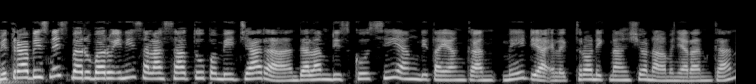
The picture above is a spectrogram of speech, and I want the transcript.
Mitra bisnis baru-baru ini salah satu pembicara dalam diskusi yang ditayangkan media elektronik nasional menyarankan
